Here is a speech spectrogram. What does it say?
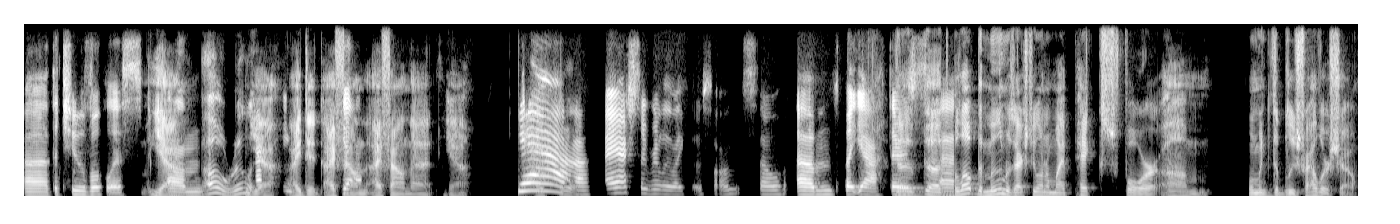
uh the two vocalists. Yeah. Um Oh, really? Yeah, I did. I found I found that. Yeah. yeah. I actually really like those songs. So um but yeah, The the uh, Blow Up the Moon was actually one of my picks for um when we did the Blues Traveler show.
